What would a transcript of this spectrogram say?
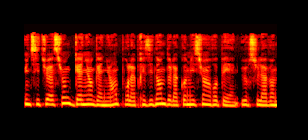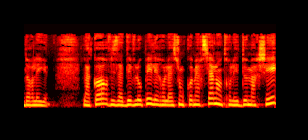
une situation gagnant-gagnant pour la présidente de la Commission européenne, Ursula von der Leyen. L'accord vise à développer les relations commerciales entre les deux marchés.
